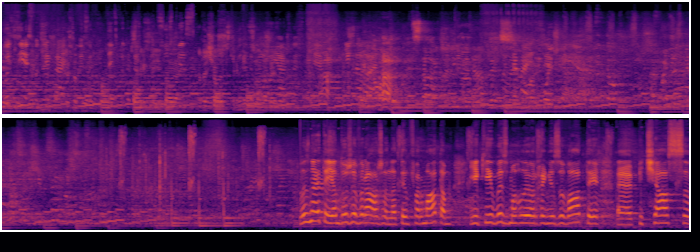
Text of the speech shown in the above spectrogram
Вот здесь вот лежать. Дайте подождать. Не давай. Давай, Ви знаєте, я дуже вражена тим форматом, який ви змогли організувати е, під час е,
